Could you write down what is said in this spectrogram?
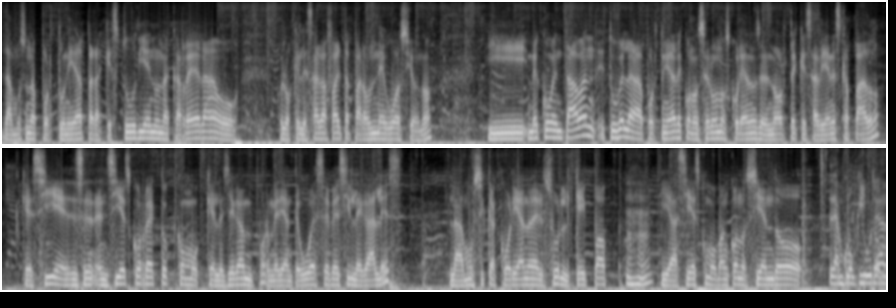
damos una oportunidad para que estudien una carrera o, o lo que les haga falta para un negocio, ¿no? Y me comentaban, tuve la oportunidad de conocer unos coreanos del norte que se habían escapado, que sí, es- en sí es correcto como que les llegan por mediante USBs ilegales la música coreana del sur, el K-pop, y así es como van conociendo La un poquito cultura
